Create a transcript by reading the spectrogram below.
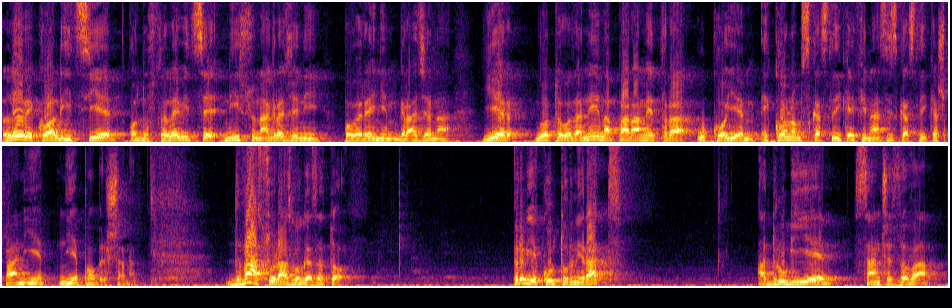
leve koalicije, odnosno levice, nisu nagrađeni poverenjem građana? Jer gotovo da nema parametra u kojem ekonomska slika i finansijska slika Španije nije pobršana. Dva su razloga za to. Prvi je kulturni rat, a drugi je Sančezova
